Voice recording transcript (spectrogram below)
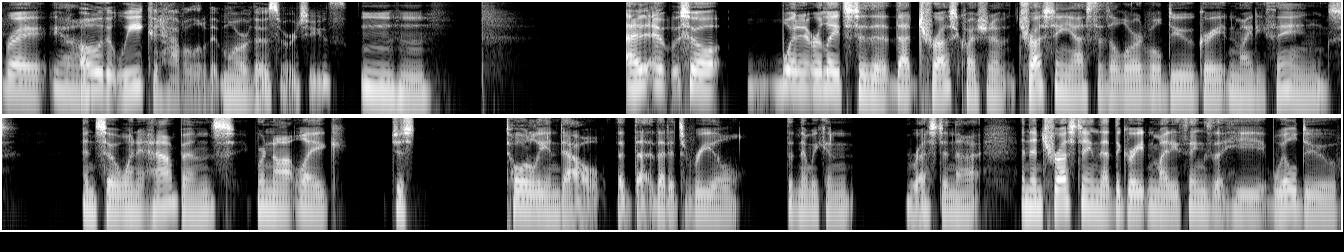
right. Yeah. Oh, that we could have a little bit more of those virtues. Hmm. And so, when it relates to the that trust question of trusting, yes, that the Lord will do great and mighty things, and so when it happens, we're not like just totally in doubt that that that it's real. Then then we can rest in that, and then trusting that the great and mighty things that He will do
